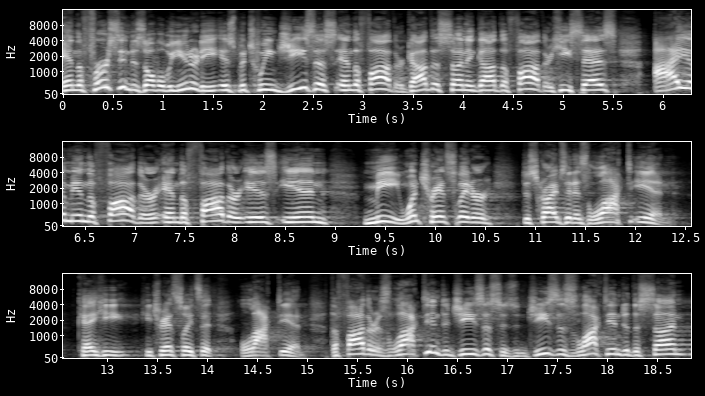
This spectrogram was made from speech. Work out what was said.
And the first indissoluble unity is between Jesus and the Father, God the Son and God the Father. He says, I am in the Father, and the Father is in me. One translator describes it as locked in. Okay, he, he translates it locked in. The Father is locked into Jesus, and Jesus is locked into the Son.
